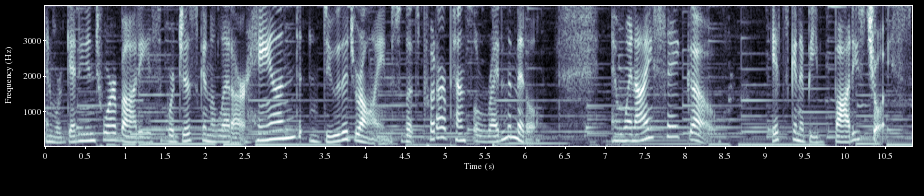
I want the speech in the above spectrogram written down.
and we're getting into our bodies. We're just going to let our hand do the drawing. So let's put our pencil right in the middle. And when I say go, it's going to be body's choice.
